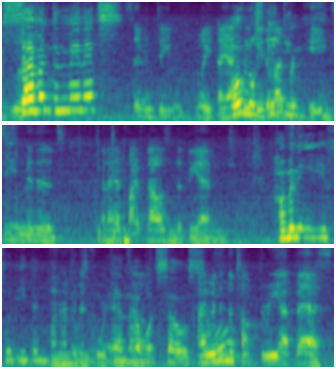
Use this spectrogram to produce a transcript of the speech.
17 minutes? 17. Wait, I actually Almost stayed alive for 18. minutes. And I had 5,000 at the end. How many EE food eaten? 114 And how about cells? I was in the top three at best.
